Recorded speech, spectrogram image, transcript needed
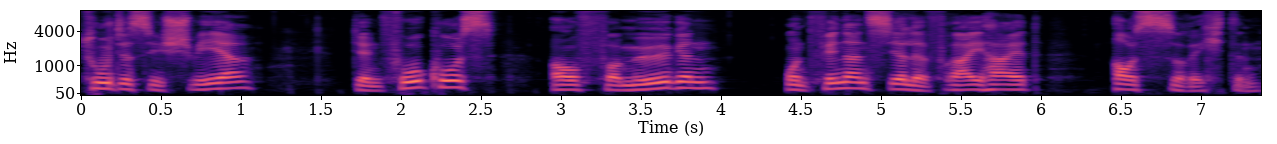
tut es sich schwer, den Fokus auf Vermögen und finanzielle Freiheit auszurichten.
